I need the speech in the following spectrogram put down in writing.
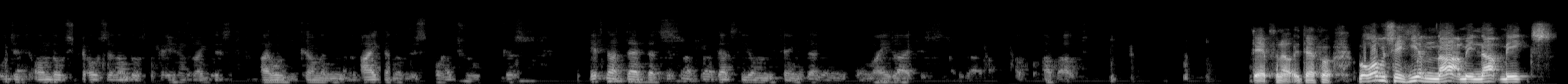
put it on those shows and on those occasions like this, I will become an icon of this sport too. Because if not that, that's that's the only thing that my life is about. Definitely, definitely. Well, obviously, hearing that, I mean, that makes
